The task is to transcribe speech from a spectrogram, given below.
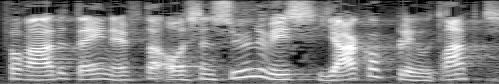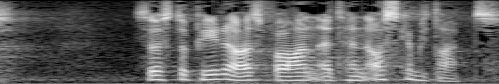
for rette dagen efter. Og sandsynligvis Jakob blev dræbt. Så står Peter også foran, at han også skal blive dræbt.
